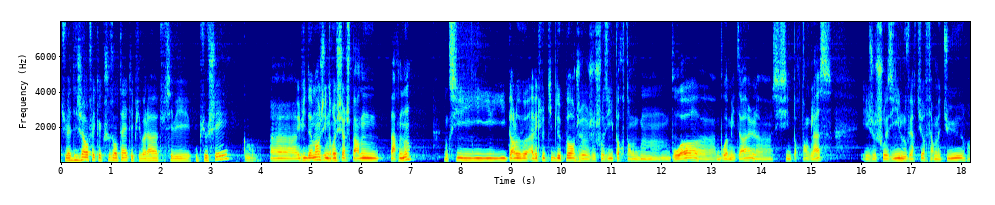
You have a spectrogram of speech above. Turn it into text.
Tu as déjà en fait quelque chose en tête et puis voilà, tu sais où piocher? Comment? Évidemment, j'ai une recherche par, par nom. Donc, si avec le type de porte, je, choisis porte en bois, euh, bois métal, euh, si c'est une porte en glace, et je choisis l'ouverture, fermeture. euh.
